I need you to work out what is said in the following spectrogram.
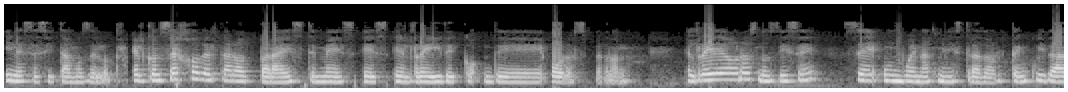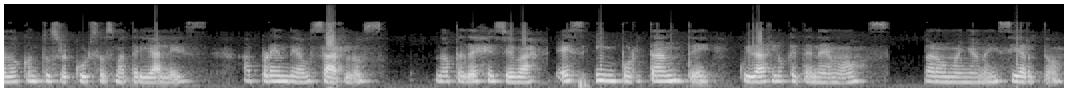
y necesitamos del otro. El consejo del tarot para este mes es el rey de, de oros, perdón. El rey de oros nos dice, sé un buen administrador, ten cuidado con tus recursos materiales, aprende a usarlos, no te dejes llevar. Es importante cuidar lo que tenemos para un mañana incierto.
